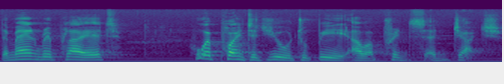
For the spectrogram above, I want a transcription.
The man replied, Who appointed you to be our prince and judge?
